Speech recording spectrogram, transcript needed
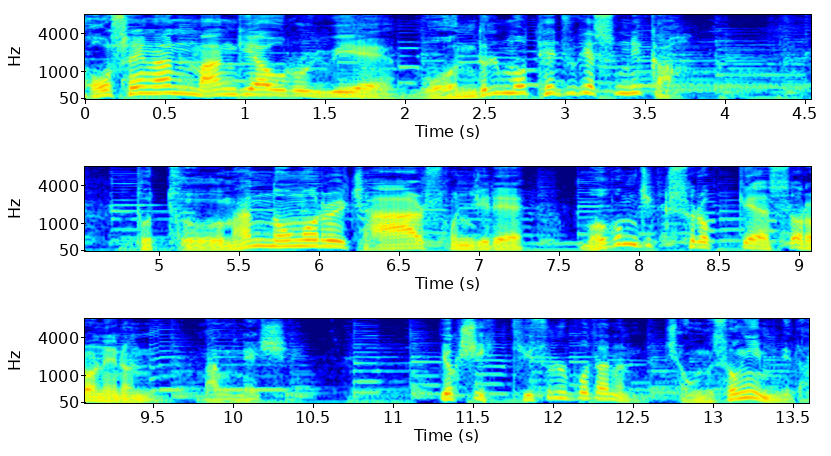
고생한 만기아우를 위해 뭔들 못 해주겠습니까? 두툼한 농어를 잘 손질해 먹음직스럽게 썰어내는 막내 씨. 역시 기술보다는 정성입니다.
